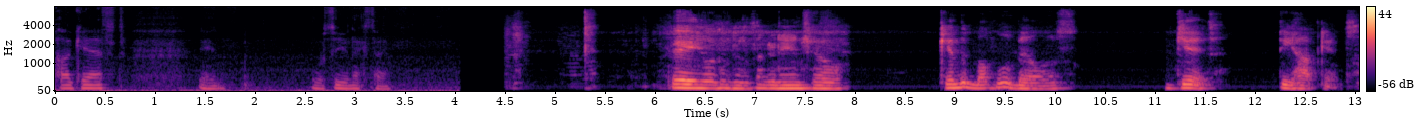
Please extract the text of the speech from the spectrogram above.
podcast, and we'll see you next time. Hey, welcome to the Thunder Dan Show. Can the Buffalo Bills get D Hopkins?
